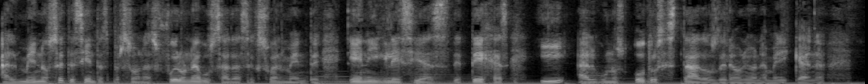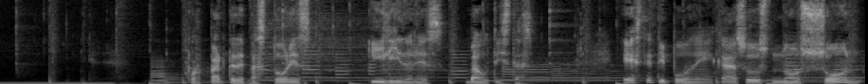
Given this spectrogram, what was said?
al menos 700 personas fueron abusadas sexualmente en iglesias de Texas y algunos otros estados de la Unión Americana por parte de pastores y líderes bautistas. Este tipo de casos no son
